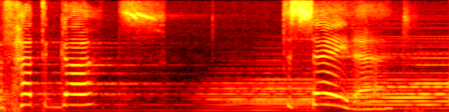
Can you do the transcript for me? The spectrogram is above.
Have had the guts to say that.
